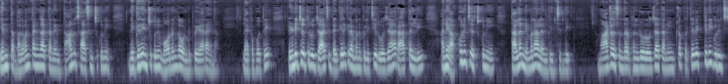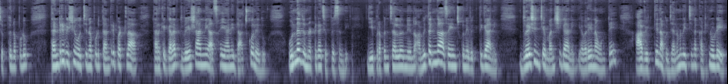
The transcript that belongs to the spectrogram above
ఎంత బలవంతంగా తనని తాను శాసించుకుని నిగ్రహించుకుని మౌనంగా ఉండిపోయారు ఆయన. లేకపోతే రెండు చేతులు జాచి దగ్గరికి రమ్మని పిలిచి రోజా రాతల్లి అనే హక్కుని చేర్చుకుని తల నిమరాలనిపించింది. మాటల సందర్భంలో రోజా తన ఇంట్లో ప్రతి వ్యక్తిని గురించి చెప్తున్నప్పుడు తండ్రి విషయం వచ్చినప్పుడు తండ్రి పట్ల తనకి గల ద్వేషాన్ని అసహ్యాన్ని దాచుకోలేదు. ఉన్నది ఉన్నట్టుగా చెప్పేసింది. ఈ ప్రపంచంలో నేను అమితంగా అసహించుకునే వ్యక్తి కానీ ద్వేషించే మనిషి కానీ ఎవరైనా ఉంటే ఆ వ్యక్తి నాకు జన్మనిచ్చిన కఠినుడే.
